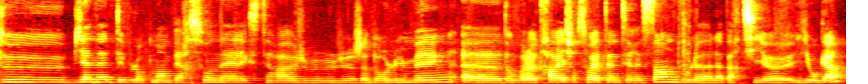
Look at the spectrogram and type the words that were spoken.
de bien-être, développement personnel, etc. J'adore l'humain. Donc, voilà, le travail sur soi est intéressant, d'où la, partie yoga.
